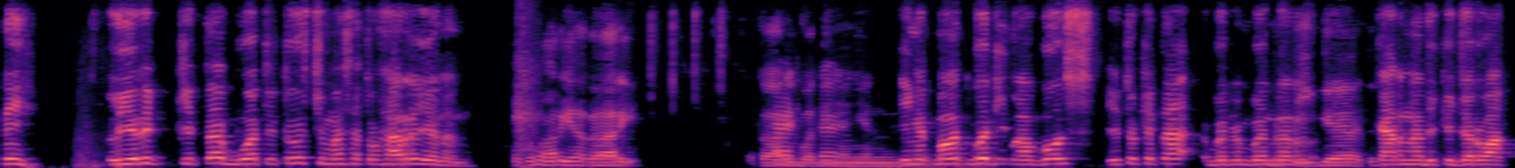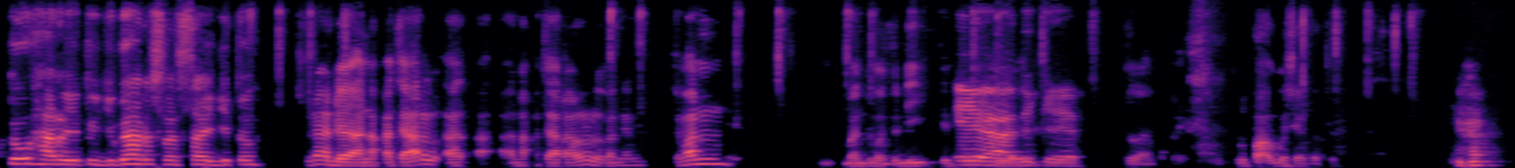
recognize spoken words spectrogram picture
Nih, lirik kita buat itu cuma satu hari ya, Nan. Satu hari, satu hari. Satu hari Keren, buat dinyanyiin Ingat banget gue di Mabos, itu kita bener-bener bertiga. tuh. karena dikejar waktu, hari itu juga harus selesai gitu. Sebenarnya ada anak acara, anak acara lu kan. Cuman bantu-bantu dikit. Iya, dikit. Itulah pokoknya. Lupa gue siapa tuh.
